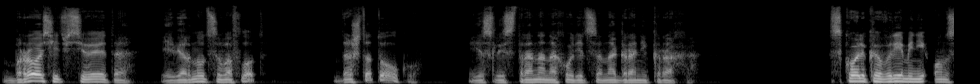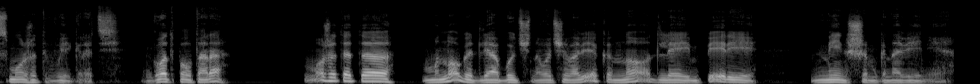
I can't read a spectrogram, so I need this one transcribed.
Бросить все это и вернуться во флот? Да что толку, если страна находится на грани краха? Сколько времени он сможет выиграть? Год-полтора? Может, это много для обычного человека, но для империи меньше мгновения.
